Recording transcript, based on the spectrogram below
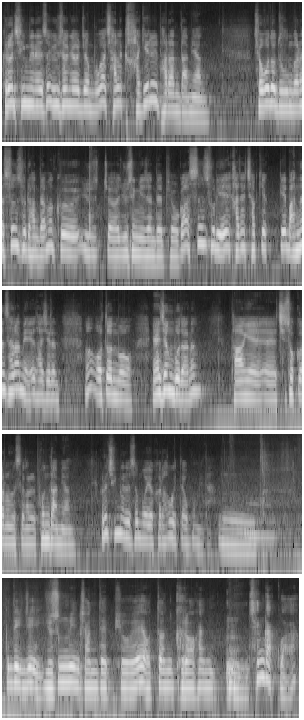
그런 측면에서 윤석열 정부가 잘 가기를 바란다면 적어도 누군가는 쓴소리 한다면 그 유, 저, 유승민 전 대표가 쓴소리에 가장 적게 맞는 사람이에요. 사실은 어? 어떤 뭐 애정보다는 당의 지속 가능성을 본다면 그런 측면에서 뭐 역할을 하고 있다고 봅니다. 음. 근데 이제 유승민 전 대표의 어떤 그러한 생각과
